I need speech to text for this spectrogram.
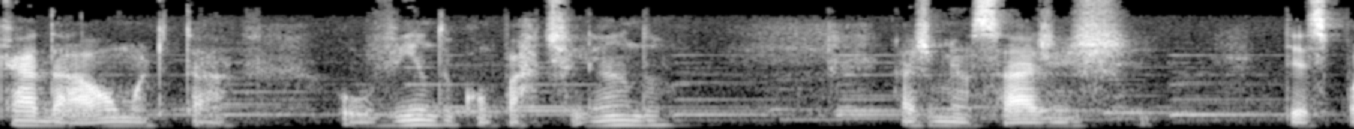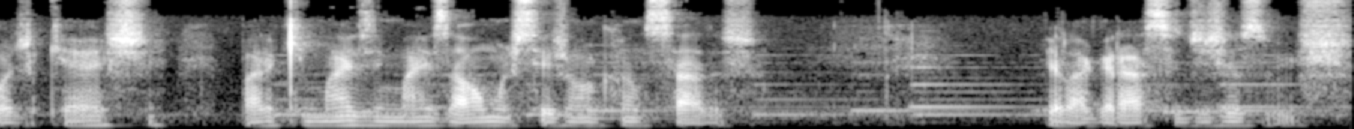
cada alma que está ouvindo, compartilhando as mensagens desse podcast, para que mais e mais almas sejam alcançadas pela graça de Jesus.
